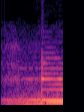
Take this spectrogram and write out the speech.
Thank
